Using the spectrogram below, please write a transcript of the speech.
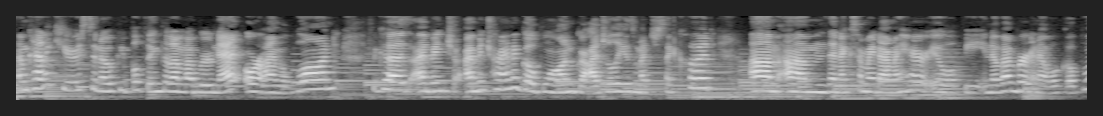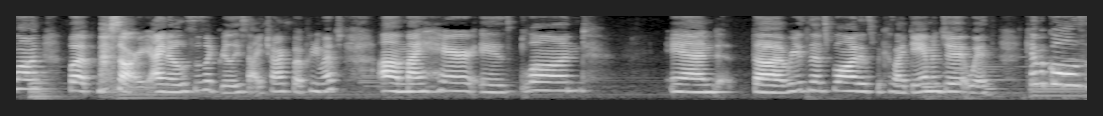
I'm kind of curious to know people think that I'm a brunette or I'm a blonde because I've been I've been trying to go blonde gradually as much as I could. Um, um, the next time I dye my hair it will be in November and I will go blonde. But sorry I know this is like really sidetracked but pretty much um, my hair is blonde and the reason it's blonde is because I damage it with chemicals,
